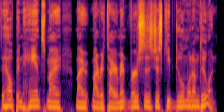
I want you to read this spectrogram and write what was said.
to help enhance my my my retirement versus just keep doing what I'm doing.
